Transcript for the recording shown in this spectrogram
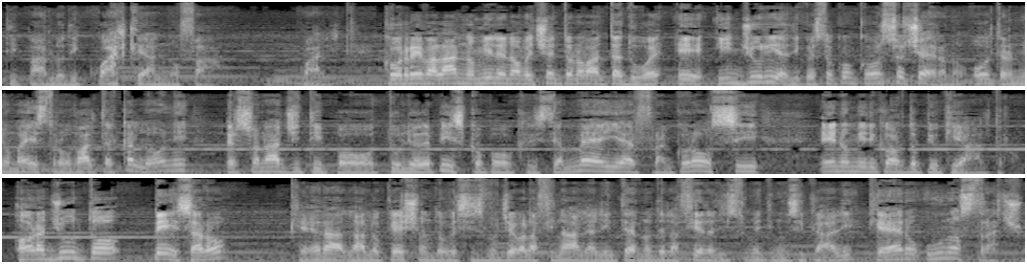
Ti parlo di qualche anno fa. Qualche. Correva l'anno 1992 e in giuria di questo concorso c'erano, oltre al mio maestro Walter Calloni, personaggi tipo Tullio D'Episcopo, Christian Meyer, Franco Rossi e non mi ricordo più chi altro. Ho raggiunto Pesaro, che era la location dove si svolgeva la finale all'interno della fiera di strumenti musicali, che ero uno straccio.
